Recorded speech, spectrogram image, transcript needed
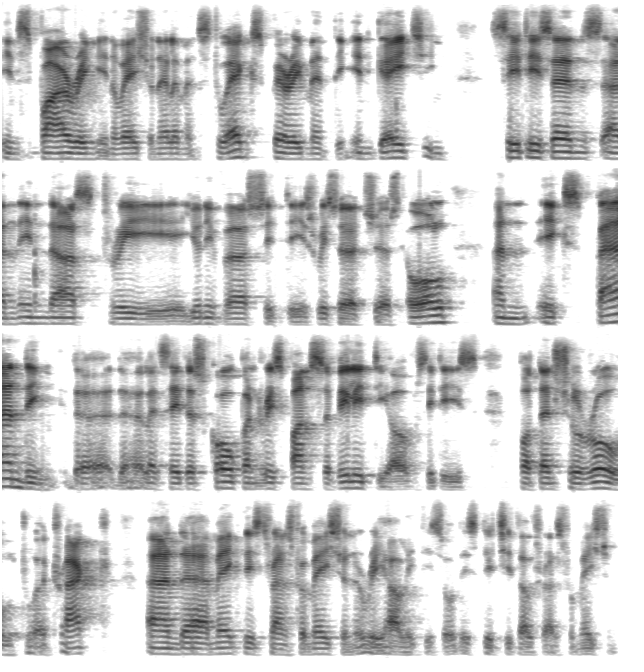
inspiring innovation elements to experimenting, engaging citizens and industry, universities, researchers, all and expanding the, the let's say the scope and responsibility of cities potential role to attract and uh, make this transformation a reality. So this digital transformation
